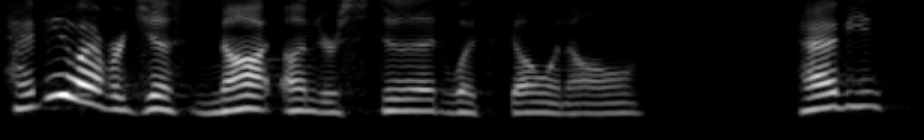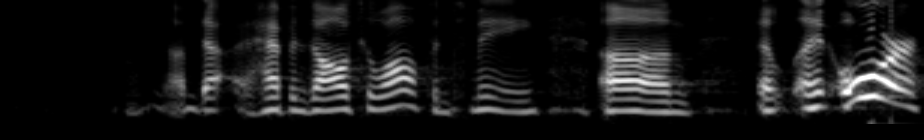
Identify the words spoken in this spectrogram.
Have you ever just not understood what's going on? Have you? That happens all too often to me. Um, and, or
